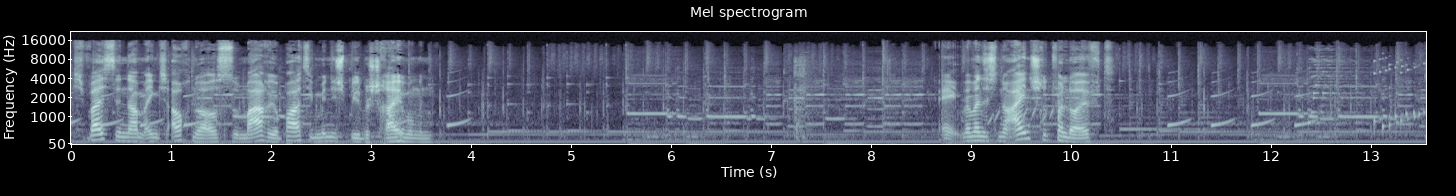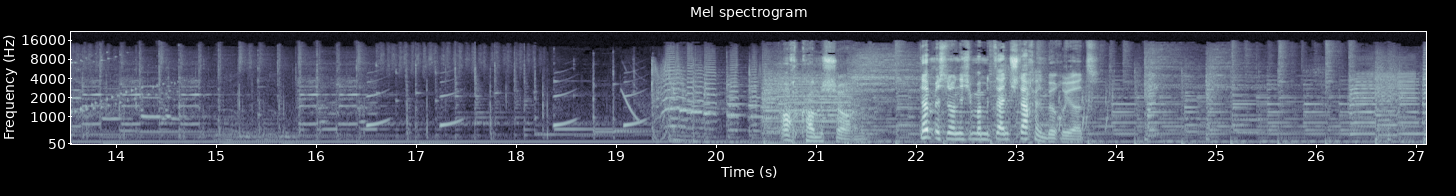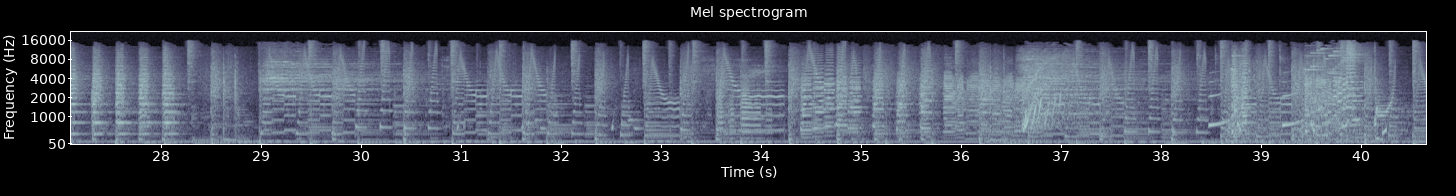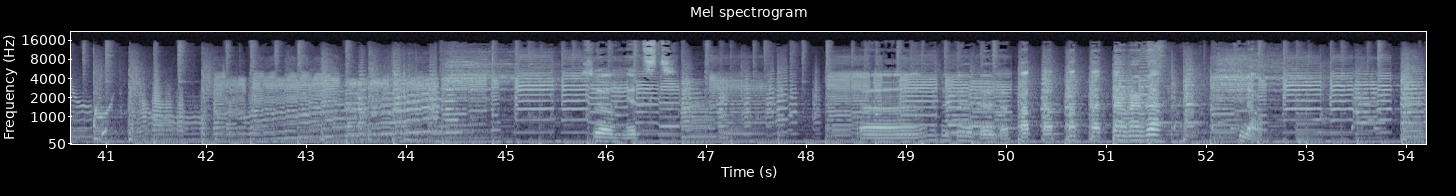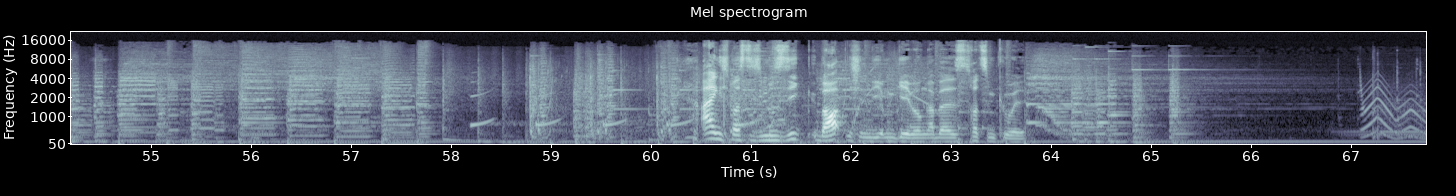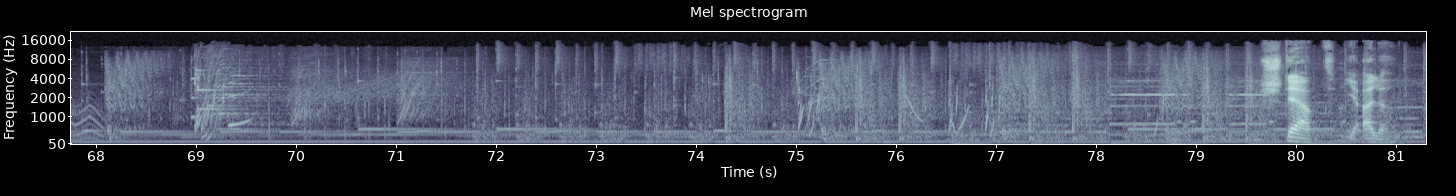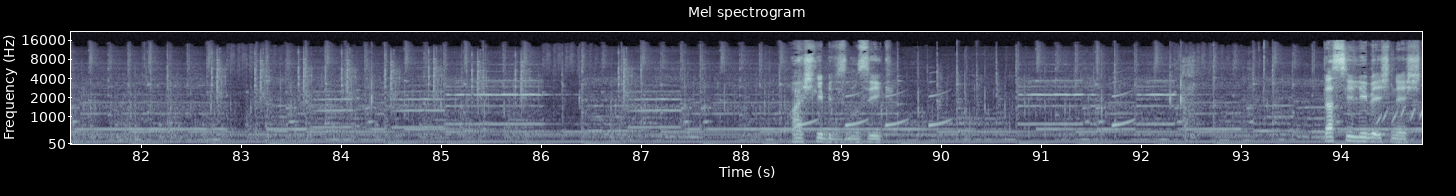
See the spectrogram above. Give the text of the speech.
Ich weiß den Namen eigentlich auch nur aus so Mario Party Minispielbeschreibungen. Ey, wenn man sich nur einen Schritt verläuft. Ach komm schon. Der hat mich noch nicht immer mit seinen Stacheln berührt. So, jetzt. Eigentlich passt diese Musik überhaupt nicht in die Umgebung, aber es ist trotzdem cool. Sterbt, ihr alle. Oh, ich liebe diese Musik. Das hier liebe ich nicht.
